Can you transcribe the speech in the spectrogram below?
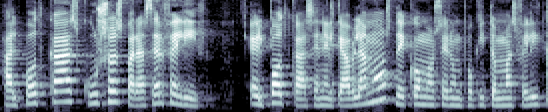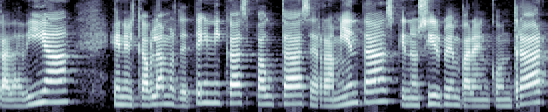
al podcast Cursos para ser feliz. El podcast en el que hablamos de cómo ser un poquito más feliz cada día, en el que hablamos de técnicas, pautas, herramientas que nos sirven para encontrar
